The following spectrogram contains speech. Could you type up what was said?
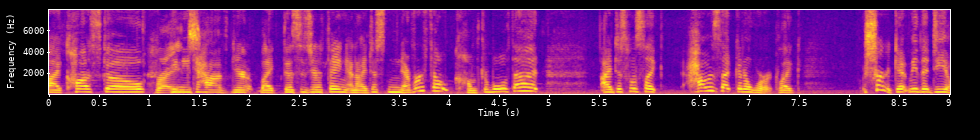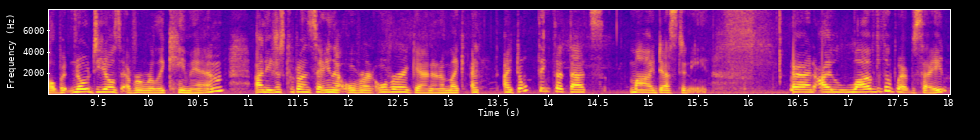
like Costco. Right. You need to have your like this is your thing, and I just never felt comfortable with that. I just was like, how is that going to work? Like sure, get me the deal, but no deals ever really came in. And he just kept on saying that over and over again. And I'm like, I, I don't think that that's my destiny. And I loved the website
